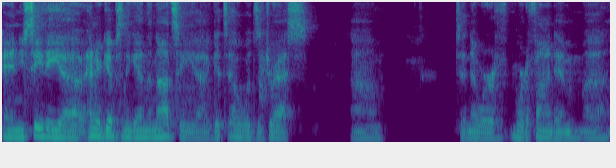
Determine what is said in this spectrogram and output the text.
and you see the uh, Henry Gibson again, the Nazi, uh, gets Elwood's address um, to know where where to find him, uh,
